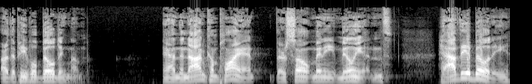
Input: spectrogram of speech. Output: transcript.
are the people building them. And the non compliant, there's so many millions, have the ability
